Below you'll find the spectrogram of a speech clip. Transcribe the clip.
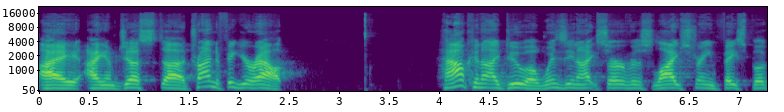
I I am just uh, trying to figure out how can I do a Wednesday night service live stream Facebook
